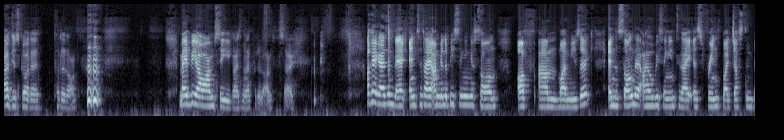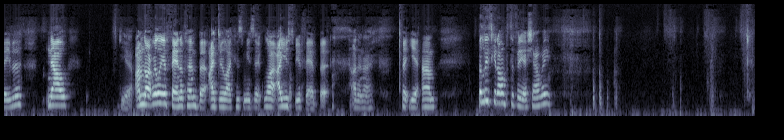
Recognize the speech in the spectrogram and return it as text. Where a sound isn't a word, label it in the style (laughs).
I've just got to put it on. (laughs) Maybe I'll um, see you guys when I put it on. So, okay, guys, I'm back, and today I'm going to be singing a song off um, my music, and the song that I will be singing today is "Friends" by Justin Bieber. Now, yeah, I'm not really a fan of him, but I do like his music. Like I used to be a fan, but I don't know. But yeah, um, but let's get on with the video, shall we?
